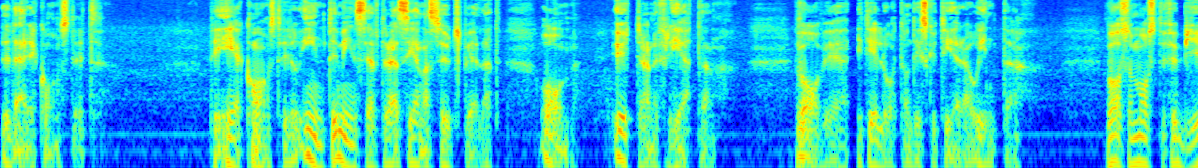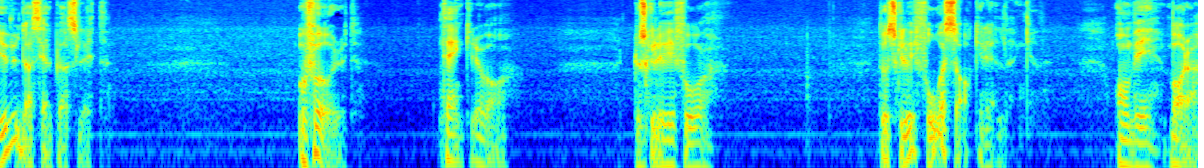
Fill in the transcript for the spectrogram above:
Det där är konstigt. Det är konstigt och inte minst efter det här senaste utspelet om yttrandefriheten vad vi är tillåtna att diskutera och inte. Vad som måste förbjudas helt plötsligt. Och förut, tänker det vara, Då skulle vi få då skulle vi få saker helt enkelt. Om vi bara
